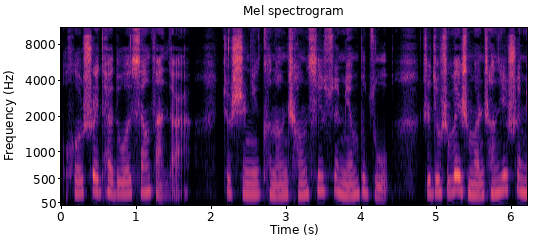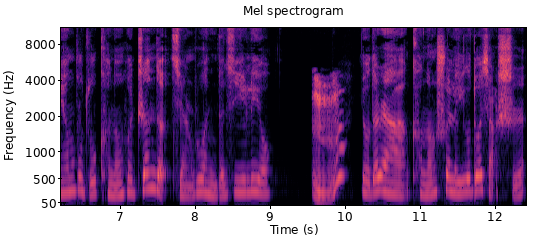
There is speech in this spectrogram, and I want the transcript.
和睡太多相反的啊，就是你可能长期睡眠不足。这就是为什么长期睡眠不足可能会真的减弱你的记忆力哦。嗯，有的人啊，可能睡了一个多小时。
